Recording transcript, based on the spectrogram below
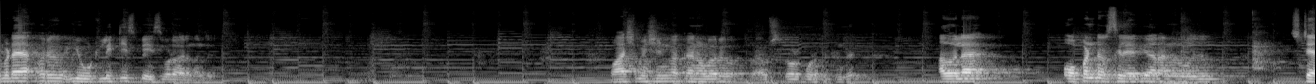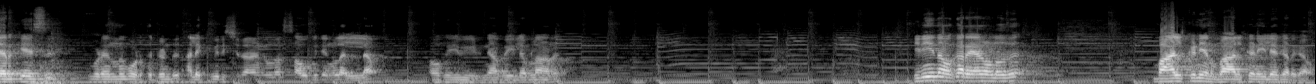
ഇവിടെ ഒരു യൂട്ടിലിറ്റി സ്പേസ് ഇവിടെ വരുന്നുണ്ട്. വാഷിംഗ് മെഷീൻ വെക്കാനുള്ള ഒരു പ്രൊവിഷൻ കൊടുത്തിട്ടുണ്ട്. അതുപോലെ ഓപ്പൺ ടെറസിലേക്ക് കയറാനുള്ള ഒരു സ്റ്റെയർ കേസ് ഇവിടെ നിന്ന് കൊടുത്തിട്ടുണ്ട്. അലക്കി വിരിച്ചിടാനുള്ള സൗകര്യങ്ങളെല്ലാം നമുക്ക് ഈ വീടിന് അവൈലബിൾ ആണ്. ഇനി നമുക്കറിയാനുള്ളത് ബാൽക്കണിയാണ്. ബാൽക്കണിയിലേക്ക് ഇറങ്ങാം.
